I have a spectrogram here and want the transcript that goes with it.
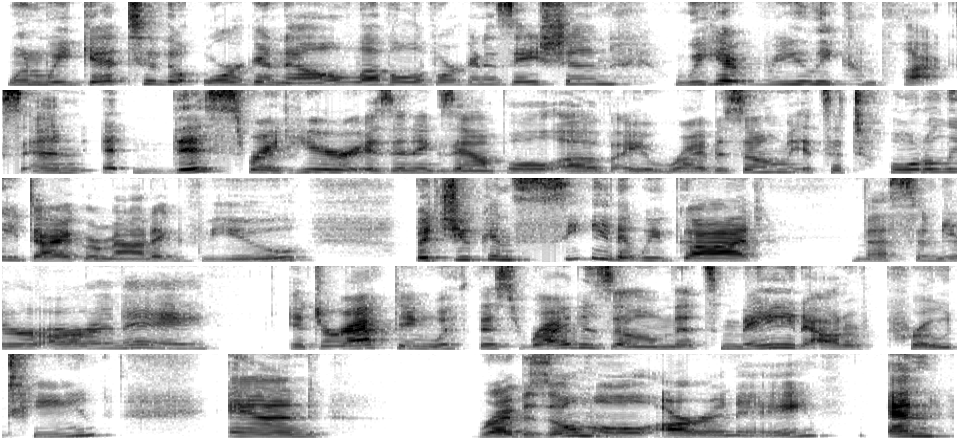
when we get to the organelle level of organization, we get really complex. And this right here is an example of a ribosome. It's a totally diagrammatic view, But you can see that we've got messenger RNA interacting with this ribosome that's made out of protein and ribosomal RNA. And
